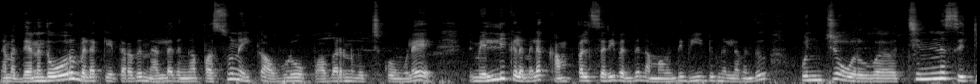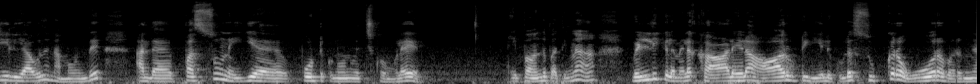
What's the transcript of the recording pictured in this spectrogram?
நம்ம தினந்தோறும் விளக்கேற்றுறது நல்லதுங்க. பசு நெய்க்கு அவ்வளோ பவர்னு வச்சுக்கோங்களே வெள்ளிக்கிழமையில் கம்பல்சரி வந்து நம்ம வந்து வீடுங்களில் வந்து கொஞ்சம் ஒரு வ- சின்ன சிட்டிலேயாவது நம்ம வந்து அந்த பசு நெய்யை போட்டுக்கணும்னு வச்சுக்கோங்களேன். இப்போ வந்து பார்த்திங்கன்னா வெள்ளிக்கிழமையில் காலையில் ஆறு டு ஏழுக்குள்ளே சுக்கர ஓரை வருங்க.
